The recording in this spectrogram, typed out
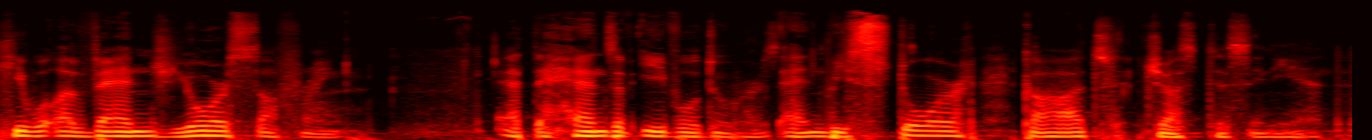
He will avenge your suffering at the hands of evildoers and restore God's justice in the end.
